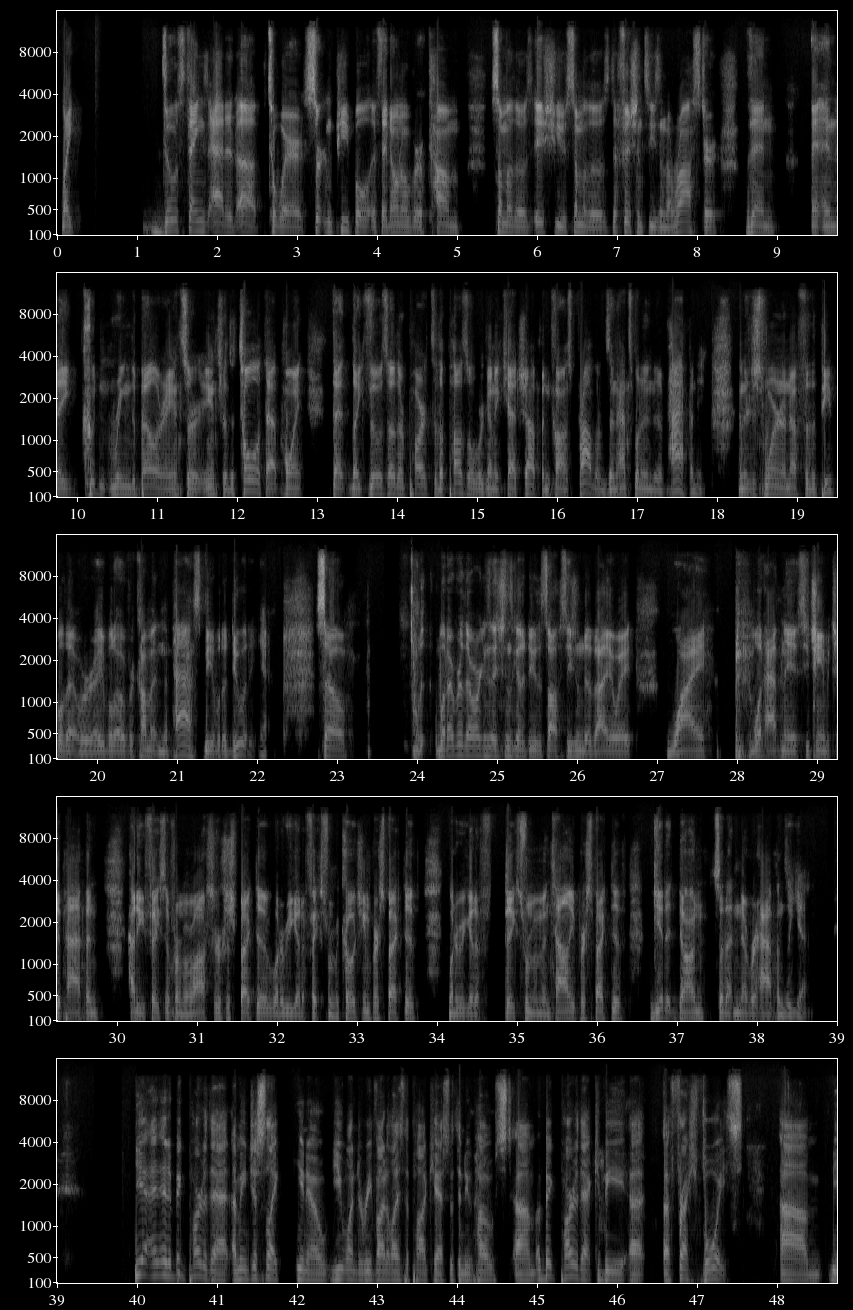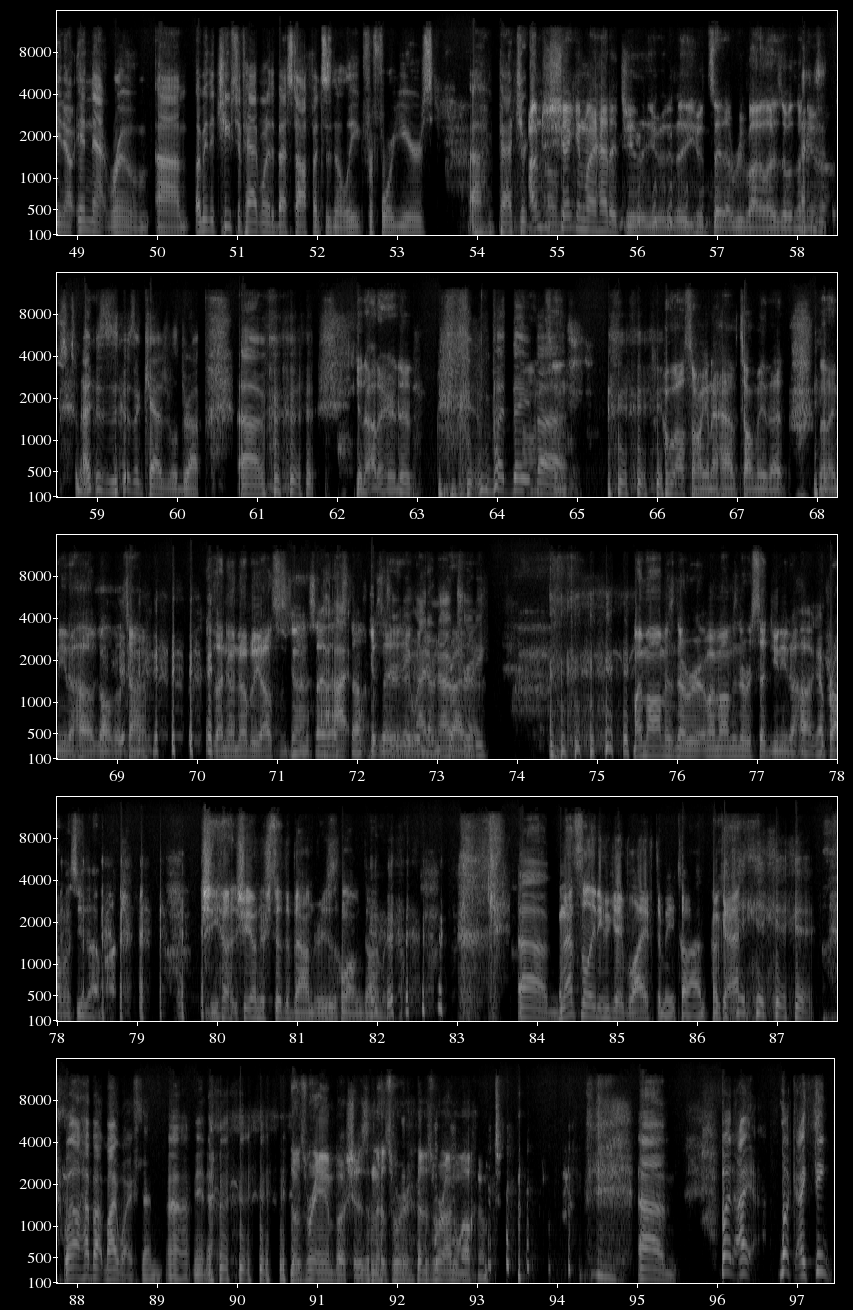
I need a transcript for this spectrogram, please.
like those things added up to where certain people, if they don't overcome some of those issues, some of those deficiencies in the roster, then and they couldn't ring the bell or answer answer the toll at that point that like those other parts of the puzzle were going to catch up and cause problems and that's what ended up happening and there just weren't enough of the people that were able to overcome it in the past to be able to do it again so whatever the organization is going to do this offseason to evaluate why what happened to the AFC Championship happened. How do you fix it from a roster perspective? What are we got to fix from a coaching perspective? What are we going to fix from a mentality perspective? Get it done so that never happens again. Yeah, and, and a big part of that, I mean, just like you know, you wanted to revitalize the podcast with a new host. Um, a big part of that could be a, a fresh voice, um, you know, in that room. Um, I mean, the Chiefs have had one of the best offenses in the league for four years. Uh, Patrick, I'm just shaking my head at you that you would that you would say that revitalize it with a new host. it was a casual drop. Um, Get out of here, dude. but they've. Who else am I going to have tell me that that I need a hug all the time? Because I know nobody else is going to say that I, stuff because they, they wouldn't I don't know, Trudy. my mom has never my mom has never said you need a hug. I promise you that much. she uh, she understood the boundaries a long time ago. Um, and that's the lady who gave life to me, Todd. Okay. well, how about my wife then? Uh, you know, those were ambushes, and those were those were unwelcomed. um, but I look, I think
